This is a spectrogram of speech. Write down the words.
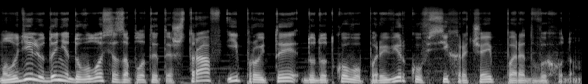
Молодій людині довелося заплатити штраф і пройти додаткову перевірку всіх речей перед виходом.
